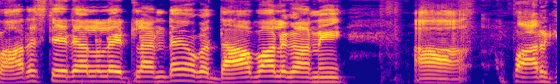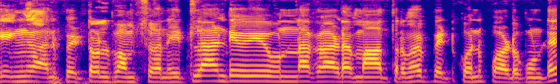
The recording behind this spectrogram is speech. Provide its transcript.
ఫారెస్ట్ ఏరియాలలో ఎట్లా అంటే ఒక దాబాలు కానీ పార్కింగ్ కానీ పెట్రోల్ పంప్స్ కానీ ఇట్లాంటివి ఉన్న కాడ మాత్రమే పెట్టుకొని పడుకుంటే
